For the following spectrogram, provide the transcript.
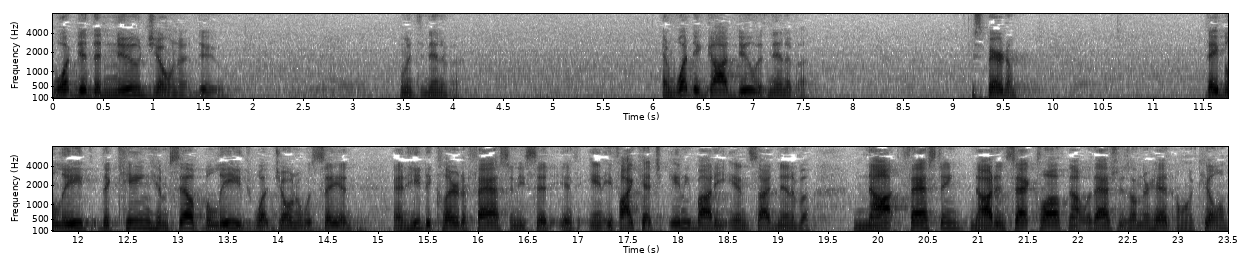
What did the new Jonah do? Went to Nineveh. And what did God do with Nineveh? He spared them. They believed, the king himself believed what Jonah was saying, and he declared a fast, and he said, if, if I catch anybody inside Nineveh not fasting, not in sackcloth, not with ashes on their head, I'm going to kill them.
